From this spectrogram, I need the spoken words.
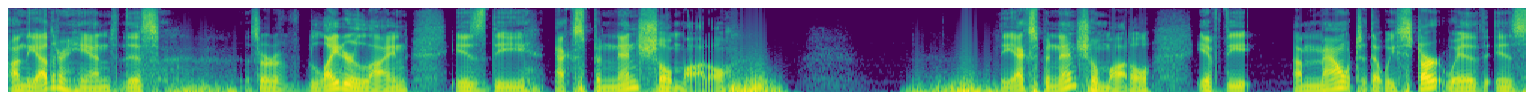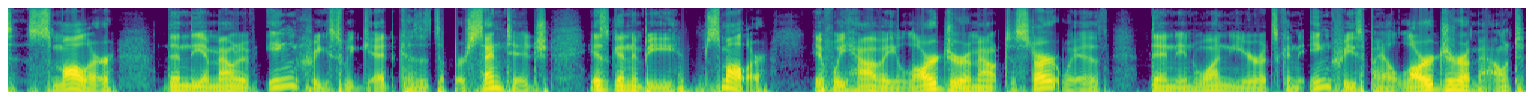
On the other hand, this sort of lighter line is the exponential model the exponential model, if the amount that we start with is smaller, then the amount of increase we get, because it's a percentage, is going to be smaller. If we have a larger amount to start with, then in one year it's going to increase by a larger amount,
